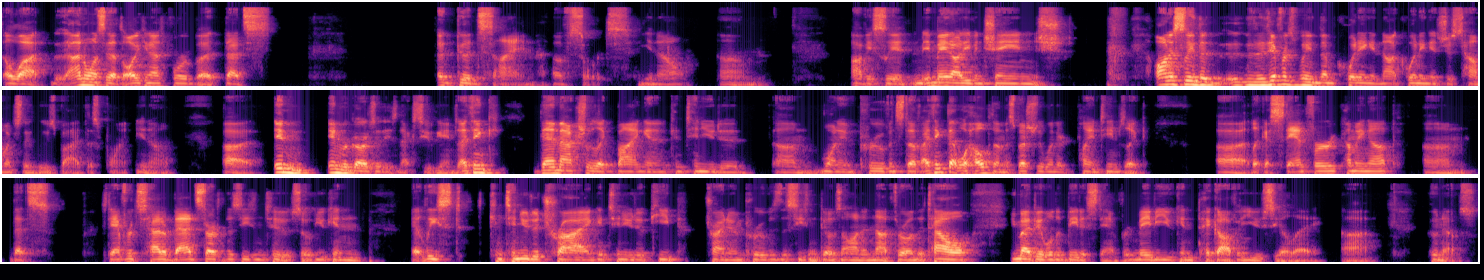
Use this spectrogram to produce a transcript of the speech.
a lot. I don't want to say that's all you can ask for, but that's a good sign of sorts, you know. Um, obviously, it, it may not even change. Honestly, the the difference between them quitting and not quitting is just how much they lose by at this point, you know. Uh, in in regards to these next two games, I think them actually like buying in and continue to um, want to improve and stuff. I think that will help them, especially when they're playing teams like uh, like a Stanford coming up. Um, that's Stanford's had a bad start to the season too. So if you can at least continue to try and continue to keep trying to improve as the season goes on and not throw in the towel, you might be able to beat a Stanford. Maybe you can pick off a UCLA. Uh, who knows?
